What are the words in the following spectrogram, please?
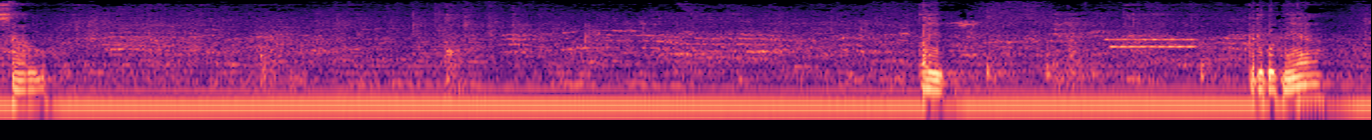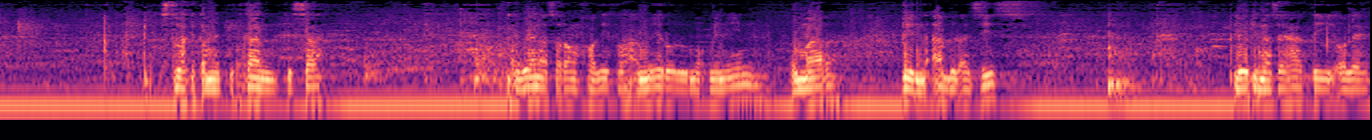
saru Baik. Berikutnya Setelah kita menyebutkan kisah Bagaimana seorang khalifah Amirul Mukminin Umar bin Abdul Aziz Beliau dinasehati oleh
